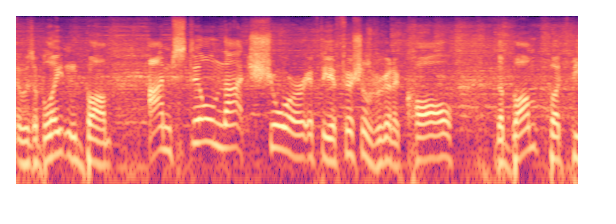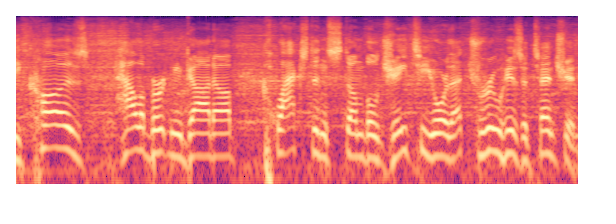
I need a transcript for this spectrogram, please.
It was a blatant bump. I'm still not sure if the officials were going to call the bump, but because Halliburton got up, Claxton stumbled, JT Orr, that drew his attention.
